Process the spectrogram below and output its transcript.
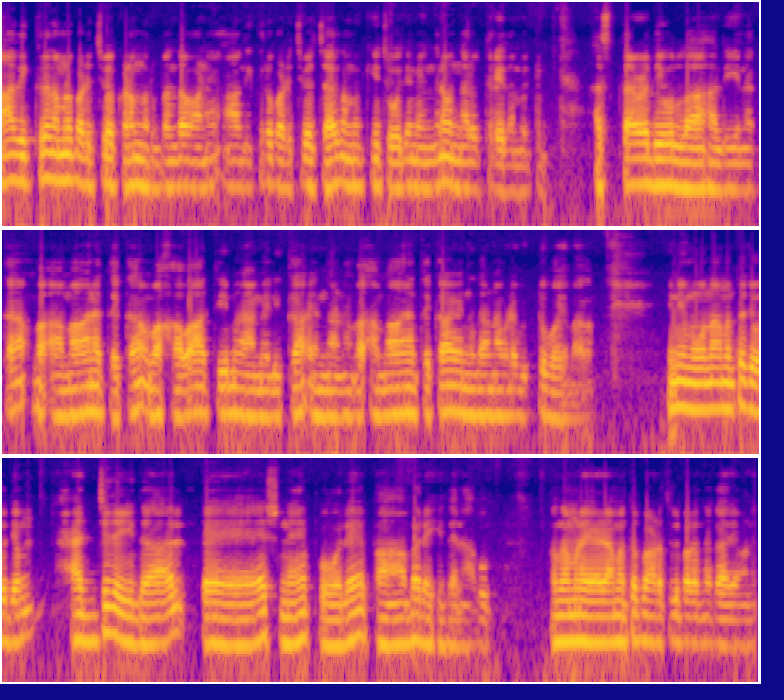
ആ ദിക്റ് നമ്മൾ പഠിച്ചു വെക്കണം നിർബന്ധമാണ്. ആ ദിക്റ് പഠിച്ചു വെച്ചാൽ നമുക്ക് ഈ ചോദ്യം എങ്ങനെ വന്നാലും ഉത്തരം എഴുതാൻ പറ്റും. അസ്തഅദിഉല്ലാഹ ദീനക വ അമാനത്തക്ക വ ഹവാത്തിമ അമലിക എന്നാണ്. വ അമാനത്തക്ക എന്നതാണ് അവിടെ വിട്ടുപോയ ഭാഗം. ഇനി മൂന്നാമത്തെ ചോദ്യം. ഹജ്ജ് ചെയ്താൽ ഡാഷിനെ പോലെ പാപരഹിതനാകും. അത് നമ്മുടെ ഏഴാമത്തെ പാഠത്തിൽ പറയുന്ന കാര്യമാണ്.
